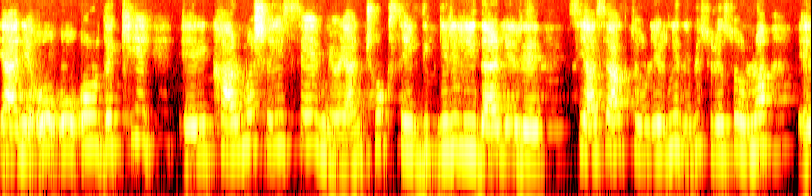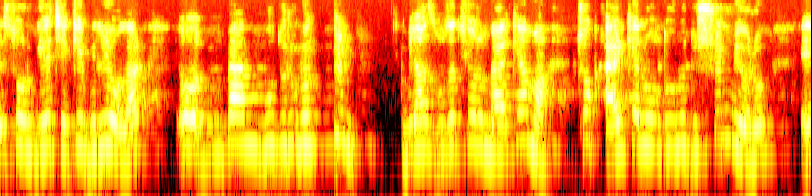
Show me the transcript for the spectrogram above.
Yani o, o oradaki e, karmaşayı sevmiyor. Yani çok sevdikleri liderleri, siyasi aktörlerini de bir süre sonra e, sorguya çekebiliyorlar. O, ben bu durumun biraz uzatıyorum belki ama çok erken olduğunu düşünmüyorum. E,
